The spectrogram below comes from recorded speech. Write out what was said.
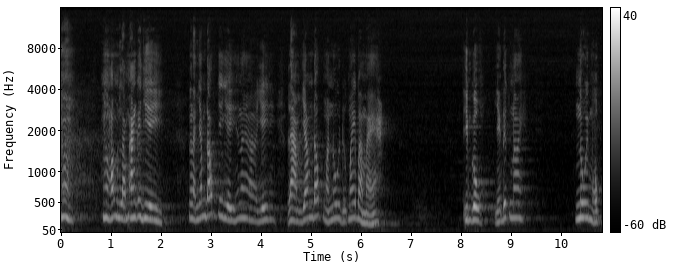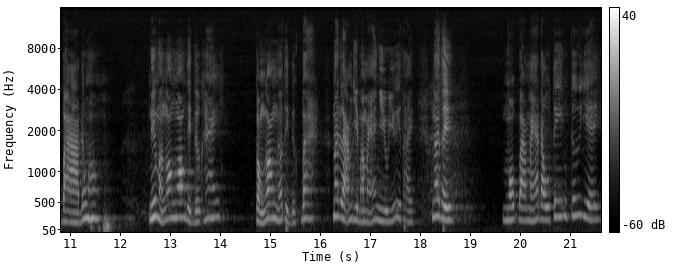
à. hỏi mình làm ăn cái gì? Nó làm giám đốc chứ gì? Nó nói, ờ, gì làm giám đốc mà nuôi được mấy bà mẹ. Im gu những đức nói nuôi một bà đúng không? Nếu mà ngon ngon thì được hai còn ngon nữa thì được ba. Nói làm gì mà mẹ nhiều dữ vậy thầy? Nói thì một bà mẹ đầu tiên cứ về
